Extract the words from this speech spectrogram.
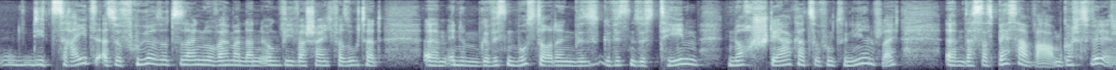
die Zeit, also früher sozusagen, nur weil man dann irgendwie wahrscheinlich versucht hat, ähm, in einem gewissen Muster oder einem gewissen System noch stärker zu funktionieren, vielleicht, ähm, dass das besser war, um Gottes Willen.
